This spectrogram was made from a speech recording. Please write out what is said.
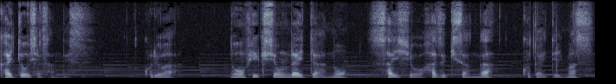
回答者さんです。これはノンフィクションライターの西庄葉月さんが答えています。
